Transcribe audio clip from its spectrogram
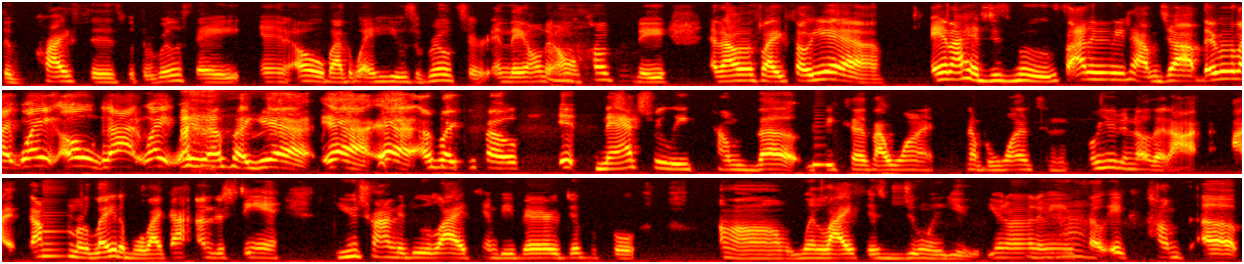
the crisis with the real estate. And oh, by the way, he was a realtor and they own their own company. And I was like, so yeah. and I had just moved, so I didn't even have a job. They were like, "Wait, oh God, wait, wait." I was like, "Yeah, yeah, yeah." I was like, so it naturally comes up because I want number one to for you to know that I, I I'm relatable. Like I understand you trying to do life can be very difficult um, when life is doing you. You know what I mean? Yeah. So it comes up.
